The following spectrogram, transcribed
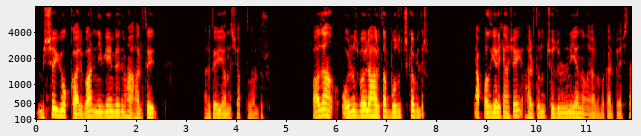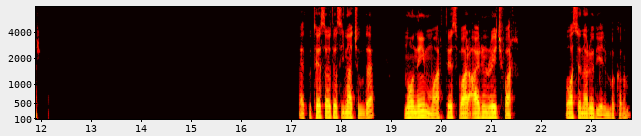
bir şey yok galiba. New Game dedim. Ha haritayı haritayı yanlış yaptılar dur. Bazen oyununuz böyle harita bozuk çıkabilir. Yapmanız gereken şey haritanın çözünürlüğünü yeniden ayarlamak arkadaşlar. Evet bu test haritası yine açıldı. No Name var. Test var. Iron Rage var. Doğa senaryo diyelim bakalım.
